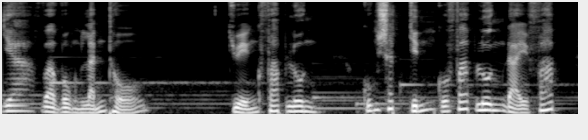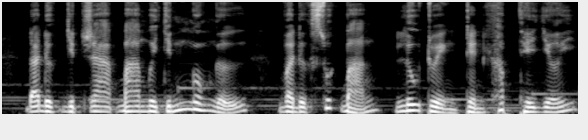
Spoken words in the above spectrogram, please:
gia và vùng lãnh thổ. Chuyển Pháp Luân, cuốn sách chính của Pháp Luân Đại Pháp đã được dịch ra 39 ngôn ngữ và được xuất bản, lưu truyền trên khắp thế giới.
